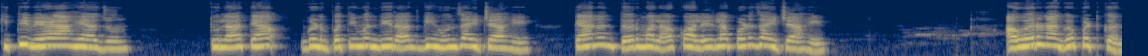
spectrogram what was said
किती वेळ आहे अजून? तुला त्या गणपती मंदिरात घेऊन जायचे आहे. त्यानंतर मला कॉलेजला पण जायचे आहे. आवर नाग पटकन.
